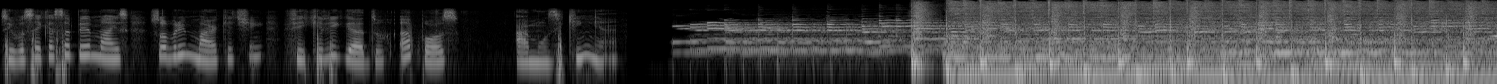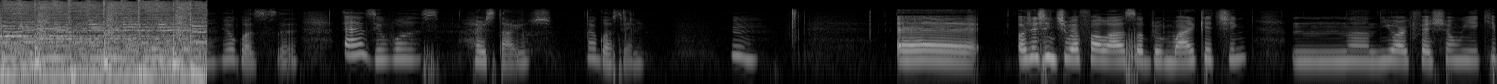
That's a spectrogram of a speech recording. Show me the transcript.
Se você quer saber mais sobre marketing, fique ligado após a musiquinha. Eu gosto. As You Was, Hairstyles. Eu gosto dele. Hum. É, hoje a gente vai falar sobre o marketing na New York Fashion Week,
